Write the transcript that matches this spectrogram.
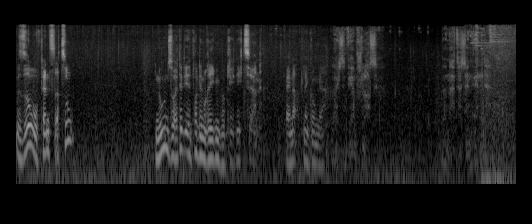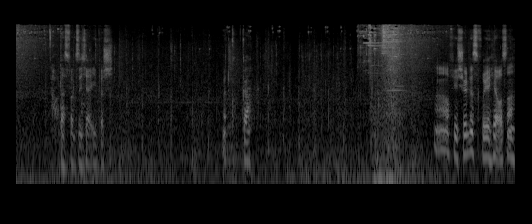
So, Fenster zu. Nun solltet ihr von dem Regen wirklich nichts hören. Keine Ablenkung mehr. Gleich sind wir am Schloss. Dann hat es ein Ende. Oh, das wird sicher episch. Mit Gucker. Ah, wie schön es früher hier aussah.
